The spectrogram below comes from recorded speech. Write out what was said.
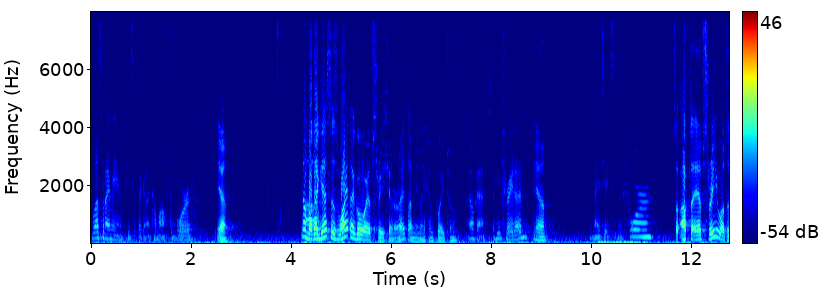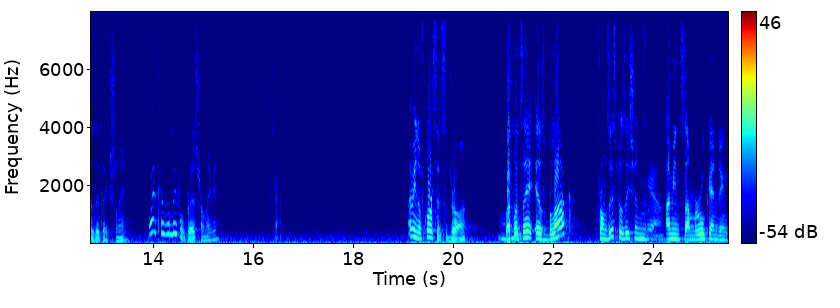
well, that's what I mean. Pieces are going to come off the board. Yeah. No, but I Um, guess as white I go f3 here, right? I mean, I can play too. Okay, so he traded. Yeah. Knight takes e4. So after f3, what is it actually? White has a little pressure, maybe. Okay. I mean, of course it's a draw. But let's say as black, from this position, Yeah. I mean, some rook ending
